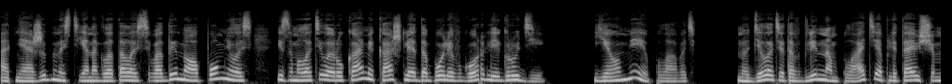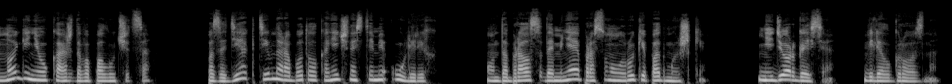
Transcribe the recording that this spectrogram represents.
От неожиданности я наглоталась воды, но опомнилась и замолотила руками, кашляя до боли в горле и груди. Я умею плавать, но делать это в длинном платье, оплетающем ноги, не у каждого получится. Позади активно работал конечностями Ульрих. Он добрался до меня и просунул руки под мышки. «Не дергайся», — велел грозно.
